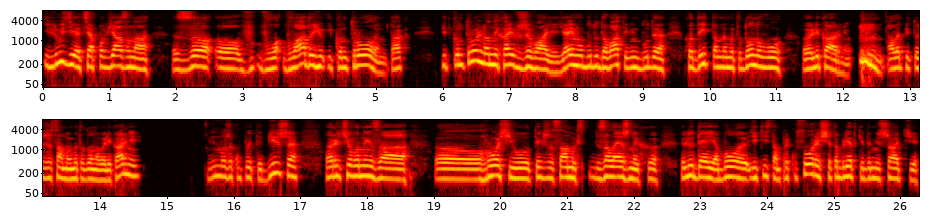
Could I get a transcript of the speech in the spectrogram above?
ілюзія ця пов'язана з е, владою і контролем, так? Підконтрольно нехай вживає. Я йому буду давати, він буде ходити там на метадонову е, лікарню. Але під той же самою метадоновою лікарнею він може купити більше речовини за е, гроші у тих же самих залежних е, людей, або якісь там прекусори, ще таблетки домішати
